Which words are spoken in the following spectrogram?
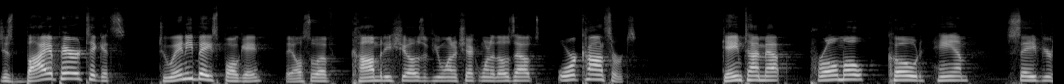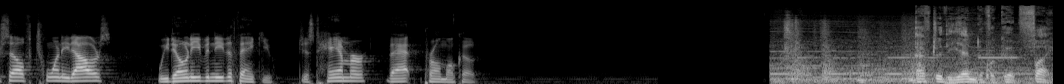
just buy a pair of tickets to any baseball game. They also have comedy shows if you want to check one of those out or concerts. Game Time app, promo code HAM, save yourself $20. We don't even need a thank you. Just hammer that promo code. After the end of a good fight,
